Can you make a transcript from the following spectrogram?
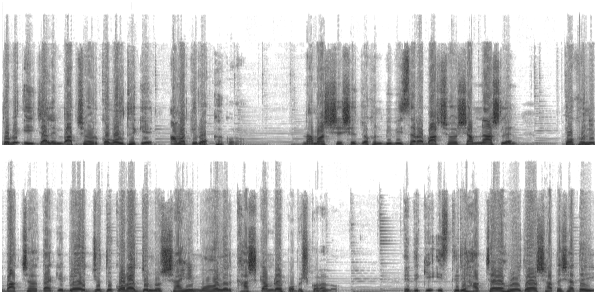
তবে এই জালিম বাদশাহর কবল থেকে আমাকে রক্ষা করো। নামাজ শেষে যখন বিবি সারা বাদশাহর সামনে আসলেন, তখনই বাদশাহ তাকে ব্যয়জ্যোতি করার জন্য শাহী মহলের খাস কামরায় প্রবেশ করালো। এদিকে স্ত্রী হাতছাড়া হয়ে যাওয়ার সাথে সাথেই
